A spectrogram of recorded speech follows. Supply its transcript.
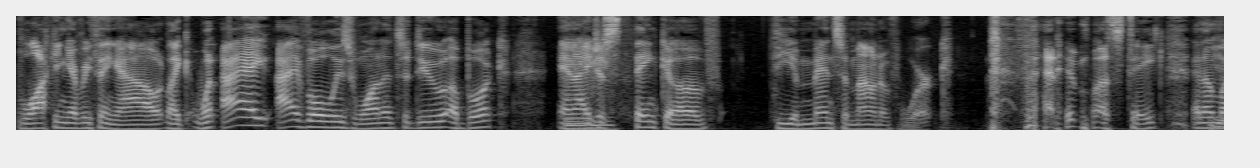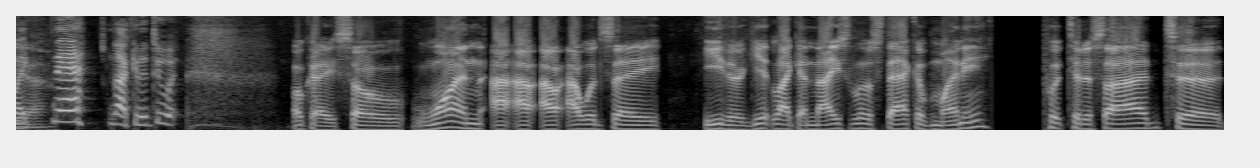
blocking everything out. Like when I I've always wanted to do a book, and mm-hmm. I just think of the immense amount of work that it must take, and I'm yeah. like, nah, I'm not going to do it. Okay, so one, I, I I would say either get like a nice little stack of money put to the side to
